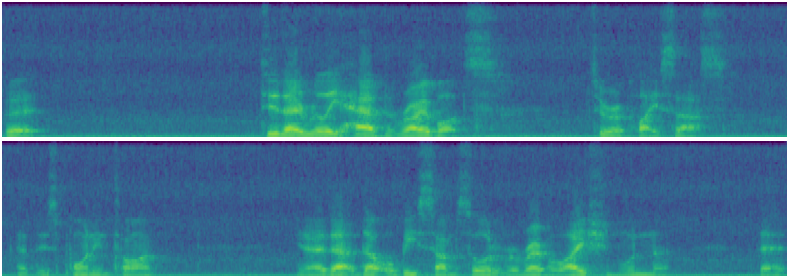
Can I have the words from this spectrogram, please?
But do they really have the robots to replace us at this point in time? You know, that that will be some sort of a revelation, wouldn't it? That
